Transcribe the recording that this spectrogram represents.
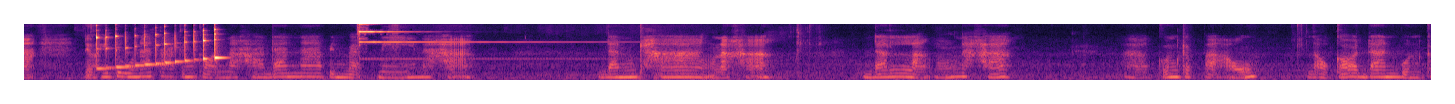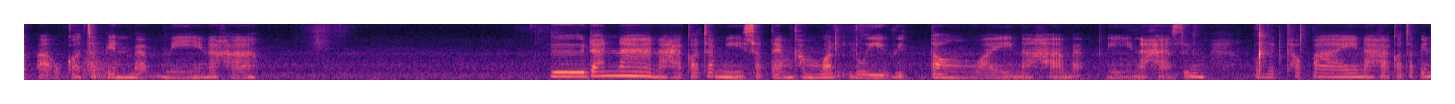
ะ เดี๋ยวให้ดูหน้าตากันก่อนนะคะ ด้านหน้าเป็นแบบนี้นะคะ ด้านข้างนะคะ ด้านหลังนะคะ ก้นกระเป๋า แล้วก็ด้านบนกระเป๋าก็จะเป็นแบบนี้นะคะ คือด้านหน้านะคะก็จะมีสแตมป์คำว่าลุยวิตตองไว้นะคะแบบนี้นะคะ ซึ่งเปิดเข้าไปนะคะ ก็จะเป็น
